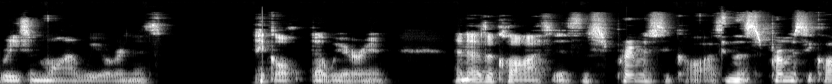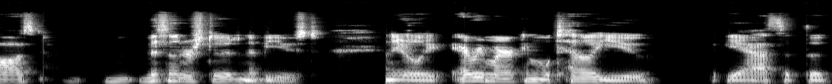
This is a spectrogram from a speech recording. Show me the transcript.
reason why we are in this pickle that we are in. Another clause is the Supremacy Clause. And the Supremacy Clause, misunderstood and abused. Nearly every American will tell you, ask, that the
